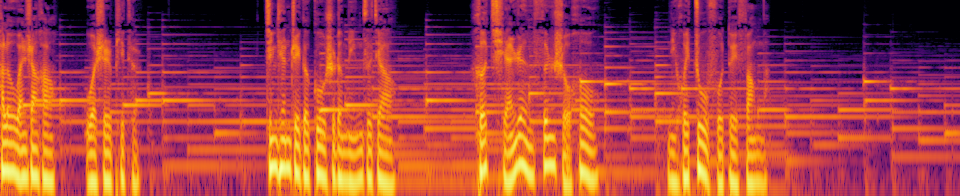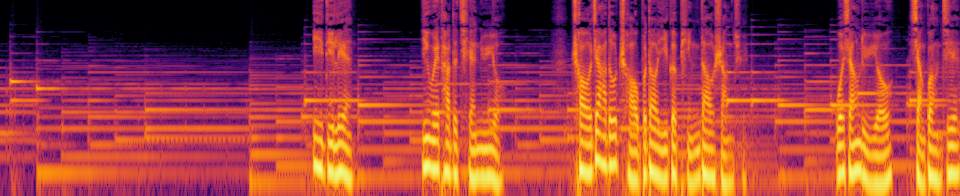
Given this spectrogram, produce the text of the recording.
Hello，晚上好，我是 Peter。今天这个故事的名字叫《和前任分手后，你会祝福对方吗？》异地恋，因为他的前女友，吵架都吵不到一个频道上去。我想旅游，想逛街。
